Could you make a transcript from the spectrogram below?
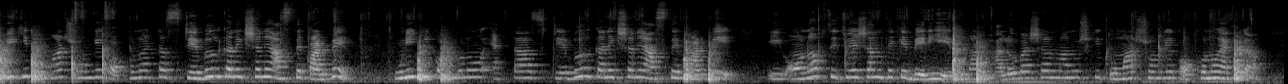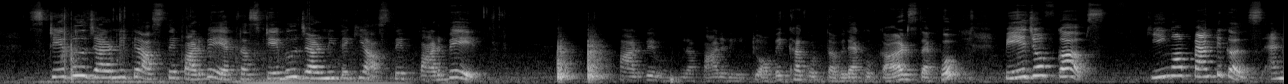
উনি কি তোমার সঙ্গে কখনো একটা স্টেবল কানেকশানে আসতে পারবে? উনি কি কখনো একটা স্টেবল কানেকশানে আসতে পারবে? এই অন অফ সিচুয়েশান থেকে বেরিয়ে তোমার ভালোবাসার মানুষ কি তোমার সঙ্গে কখনো একটা স্টেবল জার্নিতে আসতে পারবে? একটা স্টেবল জার্নিতে কি আসতে পারবে? পারবে বন্ধুরা, পারবে। একটু অপেক্ষা করতে হবে। দেখো কার্ডস দেখো। Page of cups king of pentacles and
